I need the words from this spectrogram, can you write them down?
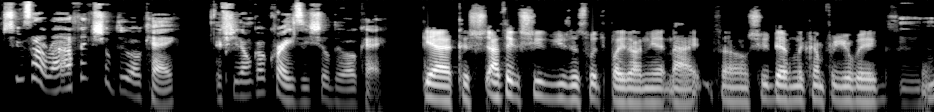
She's all right. I think she'll do okay. If she don't go crazy, she'll do okay. Yeah, 'cause I think she'd use a switchblade on you at night, so she'd definitely come for your wigs. hmm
